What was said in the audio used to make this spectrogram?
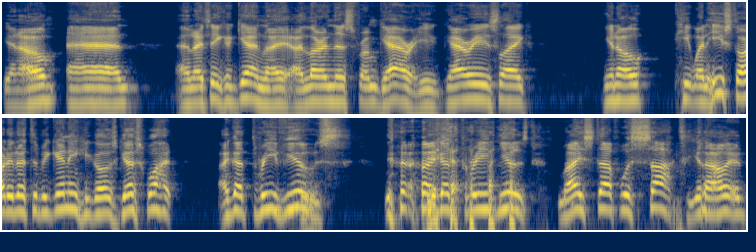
you know, and and I think again I, I learned this from Gary. Gary's like, you know, he when he started at the beginning, he goes, guess what? I got three views. I got three views. My stuff was sucked, you know, and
